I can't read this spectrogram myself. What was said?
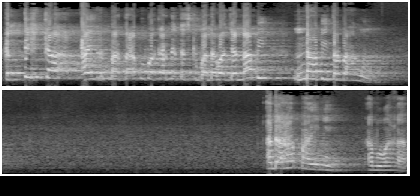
Ketika air mata Abu Bakar netes kepada wajah Nabi Nabi terbangun. Ada apa ini Abu Bakar?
